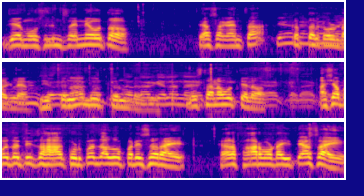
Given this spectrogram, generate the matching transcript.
जे मुस्लिम सैन्य होतं त्या सगळ्यांचा कत्तल करून टाकल्या. निस्तानाभूत केलं. अशा पद्धतीचा हा कुडपणचा जो परिसर आहे त्याला फार मोठा इतिहास आहे.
